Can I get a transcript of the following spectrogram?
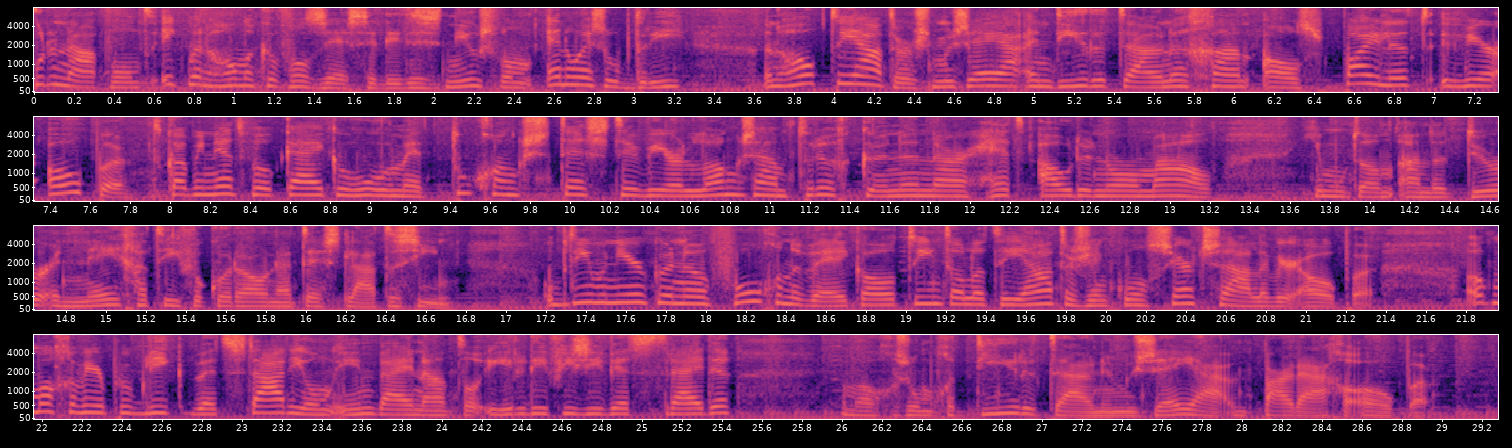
Goedenavond, ik ben Hanneke van Zessen. Dit is het nieuws van NOS op 3. Een hoop theaters, musea en dierentuinen gaan als pilot weer open. Het kabinet wil kijken hoe we met toegangstesten weer langzaam terug kunnen naar het oude normaal. Je moet dan aan de deur een negatieve coronatest laten zien. Op die manier kunnen volgende week al tientallen theaters en concertzalen weer open. Ook mag er weer publiek het stadion in bij een aantal eredivisiewedstrijden. En mogen sommige dierentuinen en musea een paar dagen open.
